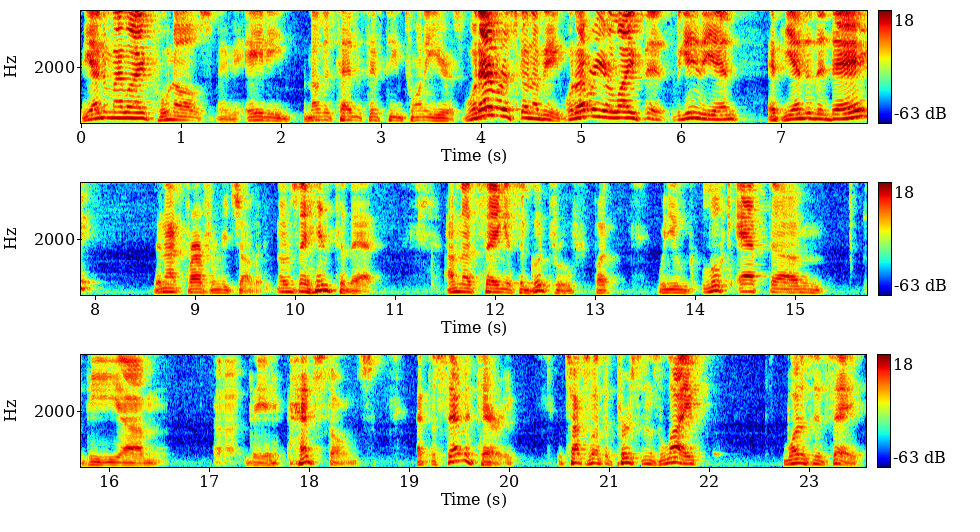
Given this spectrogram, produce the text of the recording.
The end of my life, who knows, maybe 80, another 10, 15, 20 years. Whatever it's going to be, whatever your life is, the beginning of the end, at the end of the day, they're not far from each other. There's a hint to that. I'm not saying it's a good proof, but when you look at um, the um, uh, the headstones at the cemetery, it talks about the person's life. What does it say?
